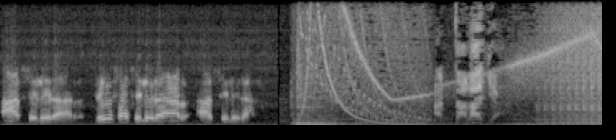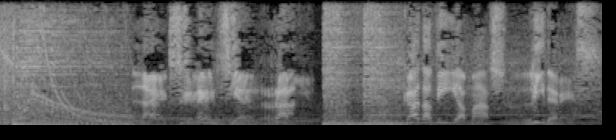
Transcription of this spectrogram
acelerar, desacelerar, acelerar. Atalaya. La excelencia en radio. Cada día más líderes.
